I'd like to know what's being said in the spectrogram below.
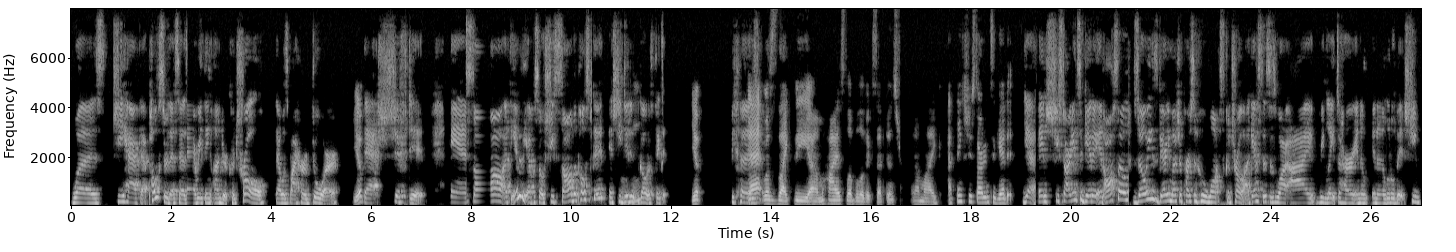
was she had that poster that says everything under control that was by her door Yep. that shifted and saw at the end of the episode she saw the post-it and she didn't Mhm. go to fix it Yep. because That was like the um, highest level of acceptance. And I'm like, I think she's starting to get it. yeah and she's starting to get it and also zoe is very much a person who wants control i guess this is why i relate to her in a, in a little bit she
